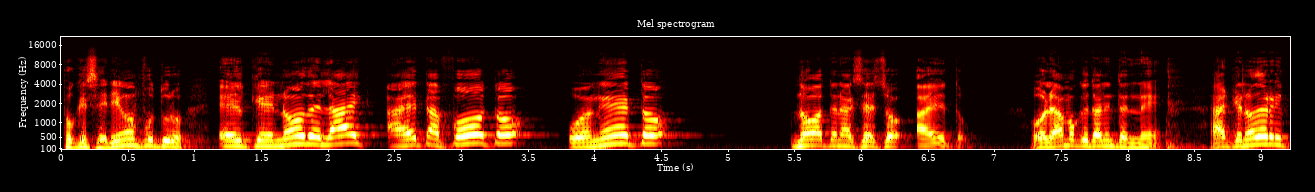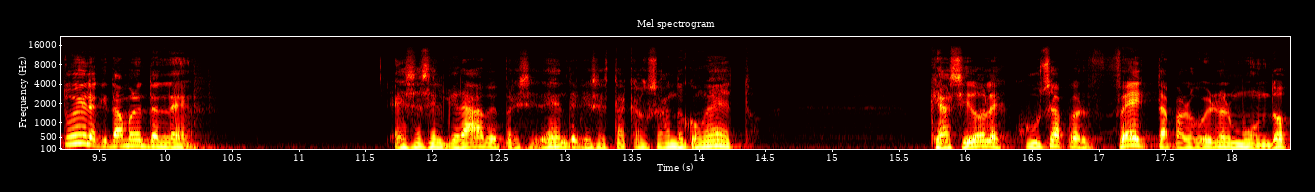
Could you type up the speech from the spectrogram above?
Porque sería en un futuro, el que no dé like a esta foto o en esto, no va a tener acceso a esto. O le vamos a quitar el internet. Al que no dé retweet, le quitamos el internet. Ese es el grave precedente que se está causando con esto. Que ha sido la excusa perfecta para el gobierno del mundo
